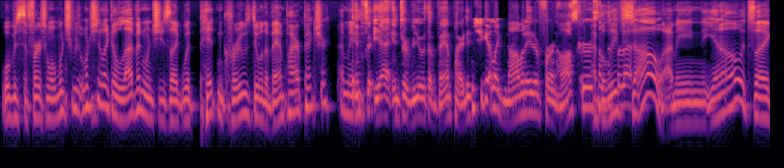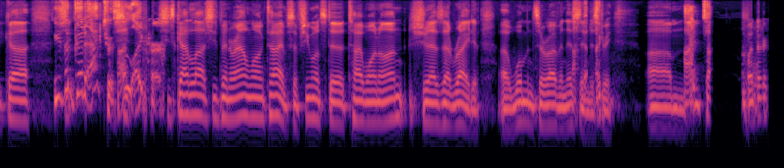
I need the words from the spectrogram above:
what was the first one? When she was, wasn't she like eleven when she's like with Pitt and Cruise doing the vampire picture? I mean, Inter- yeah, interview with a vampire. Didn't she get like nominated for an Oscar or I believe so. I mean, you know, it's like uh, She's a good actress. I like her. She's got a lot. She's been around a long time. So if she wants to tie one on, she has that right. If a woman survive in this industry. I'd t- with her.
